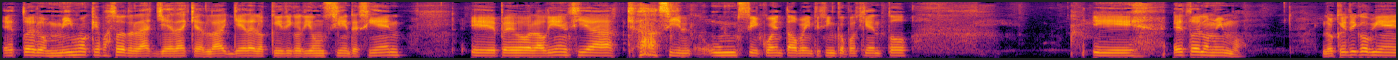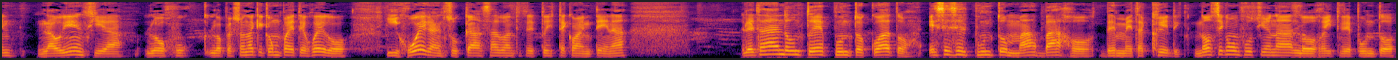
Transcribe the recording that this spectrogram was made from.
Esto es lo mismo que pasó de la Jedi, que la Jedi los críticos dio un 100 de 100. Eh, pero la audiencia casi un 50 o 25%. Y esto es lo mismo. Lo crítico bien, la audiencia, los personas que compran este juego y juegan en su casa durante esta triste cuarentena, le está dando un 3.4. Ese es el punto más bajo de Metacritic. No sé cómo funcionan los ratings de puntos,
